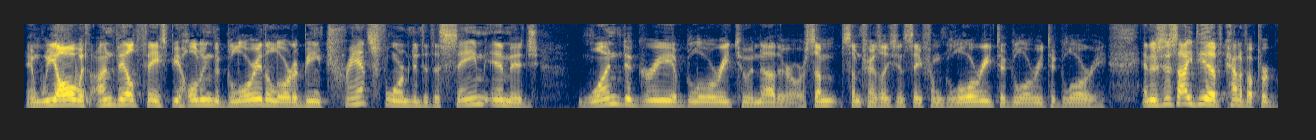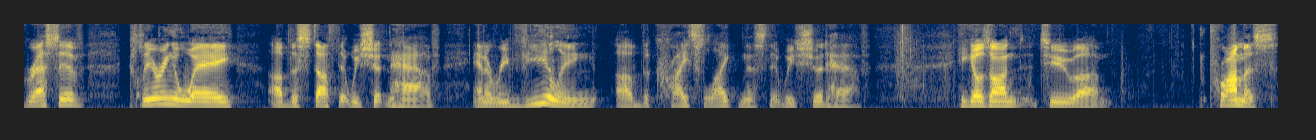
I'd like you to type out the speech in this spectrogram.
And we all, with unveiled face, beholding the glory of the Lord, are being transformed into the same image, one degree of glory to another. Or some, some translations say from glory to glory to glory. And there's this idea of kind of a progressive clearing away of the stuff that we shouldn't have and a revealing of the Christ likeness that we should have. He goes on to um, promise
